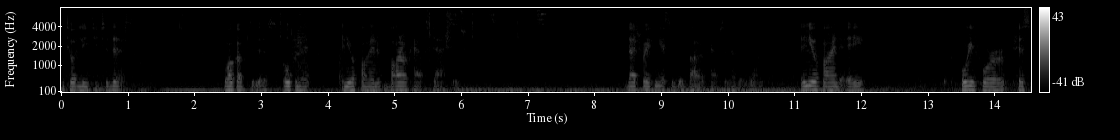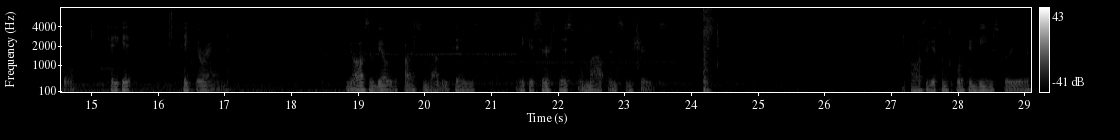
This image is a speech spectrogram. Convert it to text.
Until it leads you to this. Walk up to this, open it, and you'll find bottle cap stashes. That's where you can get some good bottle caps at level 1. Then you'll find a 44 pistol. Take it, take the round. You'll also be able to find some bobby pins you can search this for mop and some shirts. Also get some pork and beans for your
